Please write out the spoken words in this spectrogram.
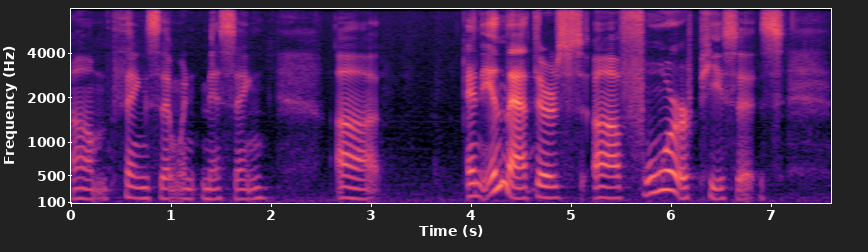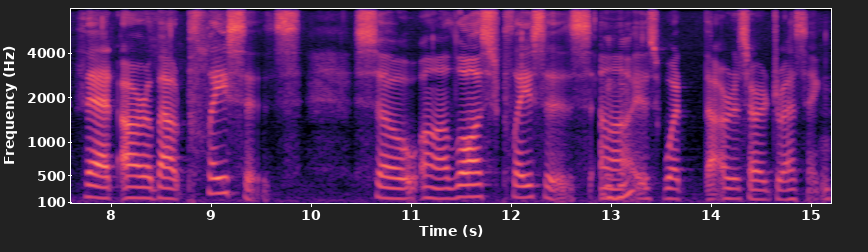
um, things that went missing. Uh, and in that, there's uh, four pieces that are about places. So, uh, lost places uh, Mhm. is what the artists are addressing.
